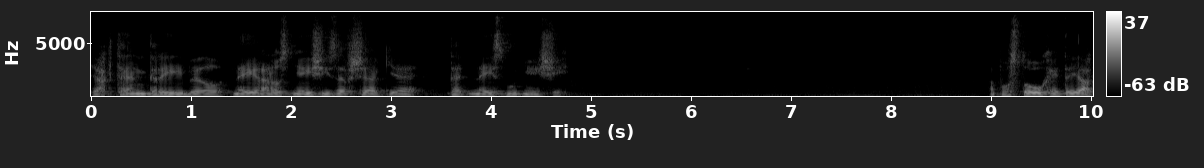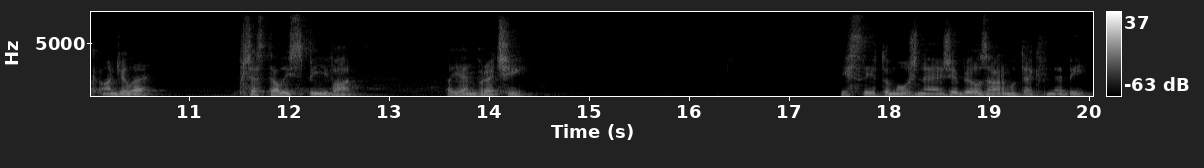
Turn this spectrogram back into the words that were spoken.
Jak ten, který byl nejradostnější ze všech, je teď nejsmutnější. A poslouchejte, jak anděle přestali zpívat a jen brečí. Jestli je to možné, že byl zármutek v nebi,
